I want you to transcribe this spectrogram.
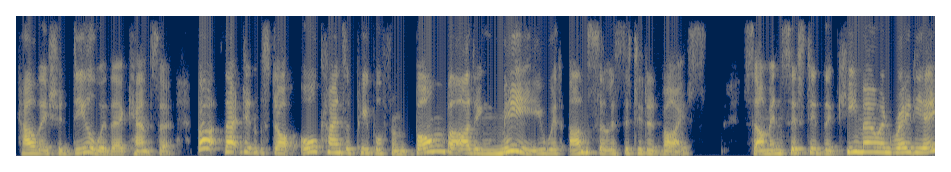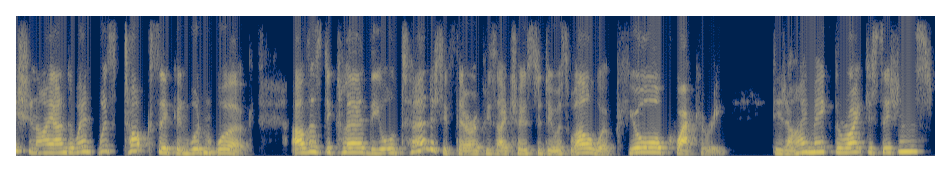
how they should deal with their cancer. But that didn't stop all kinds of people from bombarding me with unsolicited advice. Some insisted the chemo and radiation I underwent was toxic and wouldn't work. Others declared the alternative therapies I chose to do as well were pure quackery. Did I make the right decisions?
